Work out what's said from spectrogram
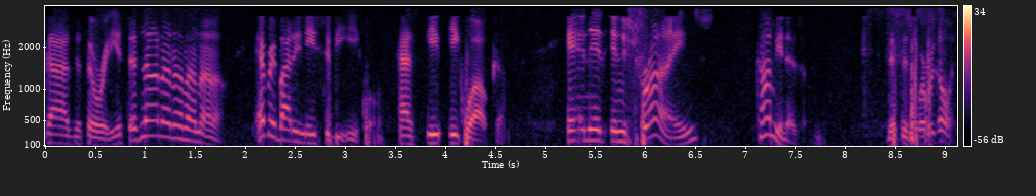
God's authority. It says, no, no, no, no, no, no. Everybody needs to be equal, has equal outcomes. And it enshrines communism. This is where we're going.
